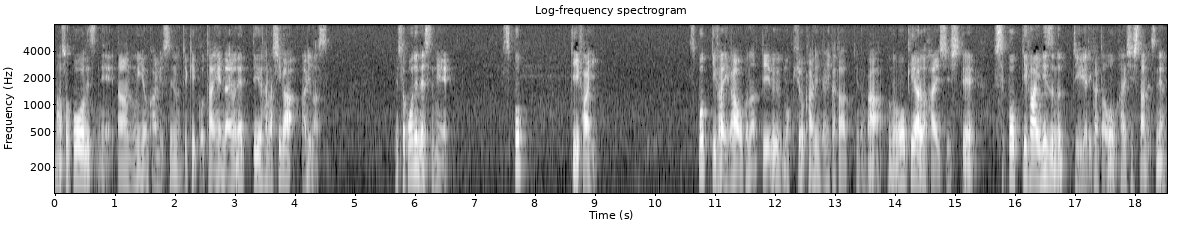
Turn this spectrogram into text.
まあ、そこをですねあの運用管理するのって結構大変だよねっていう話があります。でそこでですね Spotify Spotify が行っている目標管理のやり方っていうのがこの OKR を廃止して Spotify リズムっていうやり方を開始したんですね。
